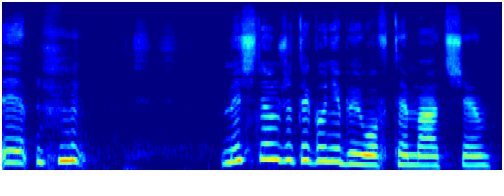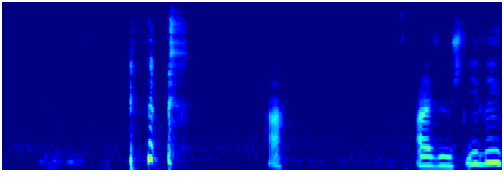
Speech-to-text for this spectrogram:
Y, Myślę, że tego nie było w temacie. ha. Ale wymyślili.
